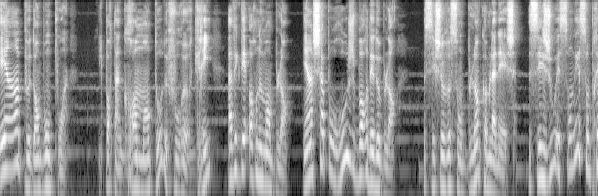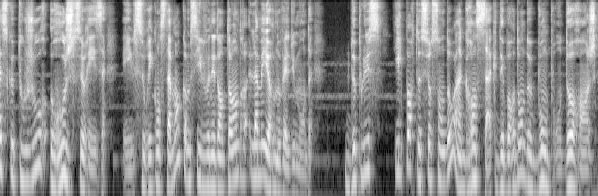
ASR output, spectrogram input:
et a un peu d'embonpoint. Il porte un grand manteau de fourrure gris avec des ornements blancs et un chapeau rouge bordé de blanc. Ses cheveux sont blancs comme la neige. Ses joues et son nez sont presque toujours rouge cerise, et il sourit constamment comme s'il venait d'entendre la meilleure nouvelle du monde. De plus, il porte sur son dos un grand sac débordant de bonbons, d'oranges,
